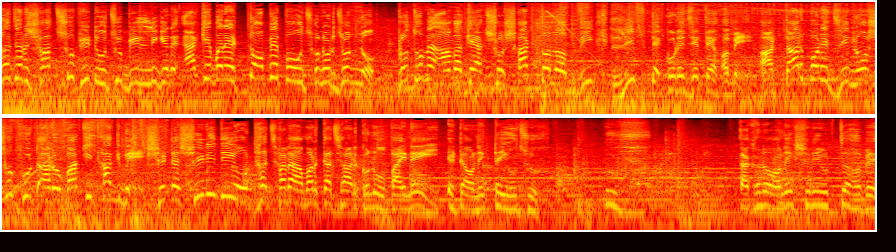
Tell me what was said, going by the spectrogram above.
হাজার সাতশো ফিট উঁচু বিল্ডিং এর একেবারে টপে পৌঁছানোর জন্য প্রথমে আমাকে একশো ষাট তলা অব্দি লিফটে করে যেতে হবে। আর তারপরে যে নশো ফুট আরও বাকি থাকবে, সেটা সিঁড়ি দিয়ে ওঠা ছাড়া আমার কাছে আর কোনো উপায় নেই। এটা অনেকটাই উঁচু। এখনও অনেক সিঁড়ি উঠতে হবে।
